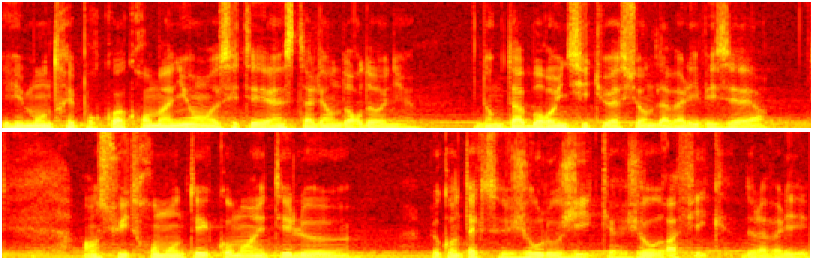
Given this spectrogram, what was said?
et montrer pourquoi Cro-Magnon s'était installé en Dordogne. Donc d'abord une situation de la vallée Vézère, ensuite remonter comment était le, contexte géologique, géographique de la vallée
